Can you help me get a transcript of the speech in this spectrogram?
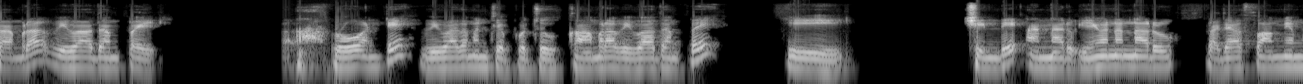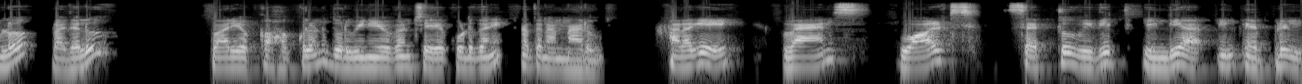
కామ్రా వివాదంపై. రో అంటే వివాదం అని చెప్పొచ్చు. కామ్రా వివాదంపై ఈ షిండే అన్నారు. ఏమని అన్నారు ప్రజాస్వామ్యంలో ప్రజలు వారి యొక్క హక్కులను దుర్వినియోగం చేయకూడదని అతను అన్నారు అలాగే Vance Waltz set to visit India in April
